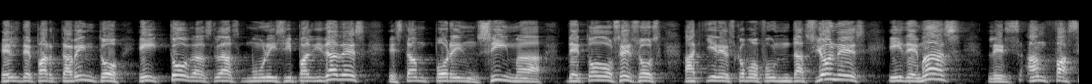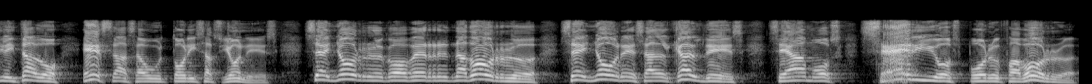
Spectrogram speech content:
El departamento y todas las municipalidades están por encima de todos esos a quienes como fundaciones y demás les han facilitado esas autorizaciones. Señor gobernador, señores alcaldes, seamos serios, por favor.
